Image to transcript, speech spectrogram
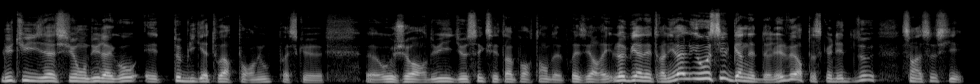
l'utilisation du lago est obligatoire pour nous parce que euh, aujourd'hui, Dieu sait que c'est important de préserver le bien-être animal et aussi le bien-être de l'éleveur parce que les deux sont associés.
